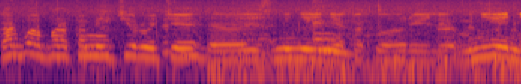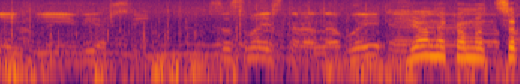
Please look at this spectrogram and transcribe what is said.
Как вы прокомментируете э, изменения, как вы говорили, мнений и версий? со своей стороны, вы... э, Я не коммен- це позавчера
